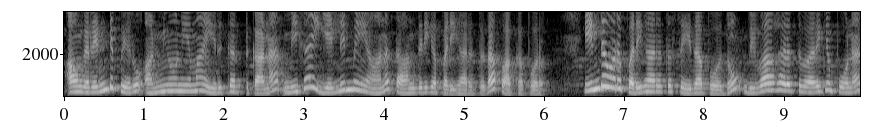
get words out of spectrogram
அவங்க ரெண்டு பேரும் அந்யோன்யமாக இருக்கிறதுக்கான மிக எளிமையான தாந்திரிக பரிகாரத்தை தான் பார்க்க போகிறோம் இந்த ஒரு பரிகாரத்தை செய்தால் போதும் விவாகரத்து வரைக்கும் போன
